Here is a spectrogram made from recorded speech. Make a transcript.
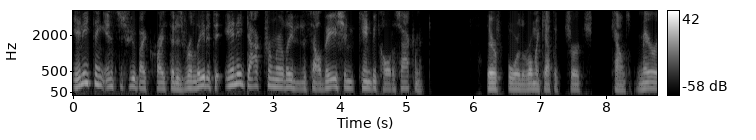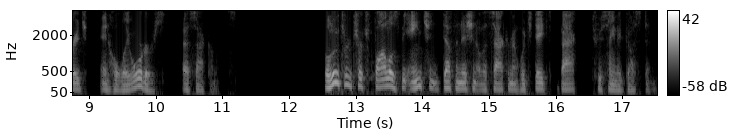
anything instituted by Christ that is related to any doctrine related to salvation can be called a sacrament. Therefore, the Roman Catholic Church counts marriage and holy orders as sacraments. The Lutheran Church follows the ancient definition of a sacrament which dates back to St. Augustine.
